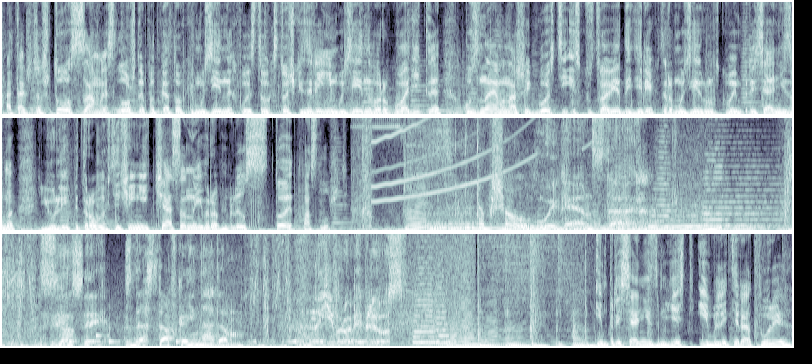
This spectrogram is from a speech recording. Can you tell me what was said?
а также что самое сложное в подготовке музейных выставок с точки зрения музейного руководителя, узнаем у нашей гости, искусствоведа и директора музея русского импрессионизма Юлии Петровой в течение часа на Европе Плюс. Стоит послушать. Ток-шоу Weekend Star. Звезды с доставкой на дом на Европе плюс. Импрессионизм есть и в литературе,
